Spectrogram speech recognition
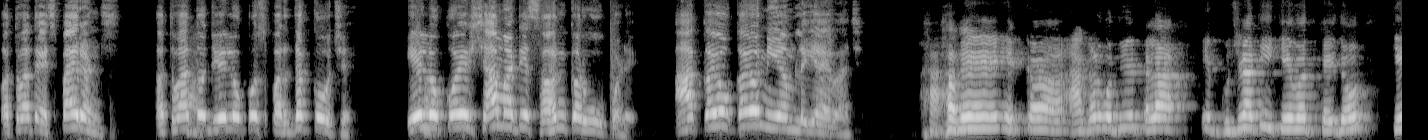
અથવા તો એસ્પાયરન્ટ્સ અથવા તો જે લોકો સ્પર્ધકો છે એ લોકોએ શા માટે સહન કરવું પડે? આ કયો કયો નિયમ લઈ આવ્યા છે? હવે એક આગળ વધીએ. પહેલા એક ગુજરાતી કહેવત કહી દો કે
